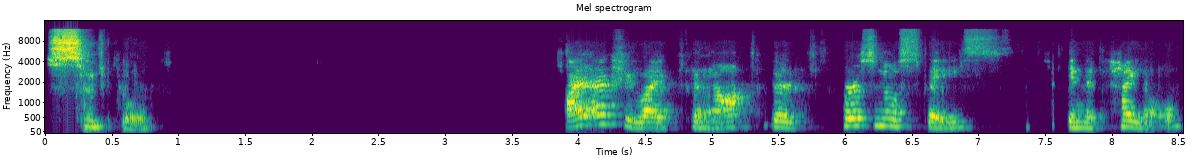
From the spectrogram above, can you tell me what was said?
Simpler, I actually like the not, the personal space in the title.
